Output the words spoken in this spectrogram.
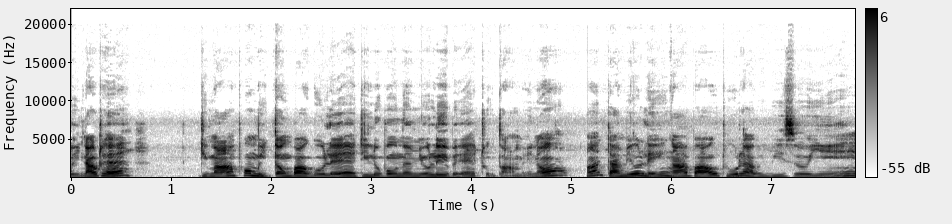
ပြီနောက်ထပ် ဒီမှာဖုံမီ၃ပေါက်ကိုလည်းဒီလိုပုံစံမျိုးလေးပဲထိုးသွားမယ်နော်။ဟာဒါမျိုးလေး၅ပေါက်ထိုးလာပြီးပြီဆိုရင်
